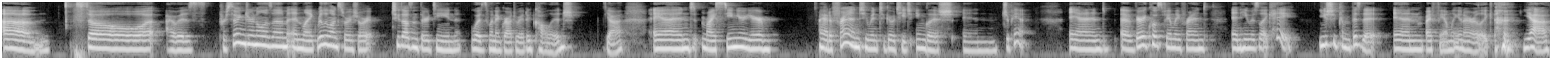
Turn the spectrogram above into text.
Um so I was pursuing journalism and like really long story short, 2013 was when I graduated college yeah. And my senior year, I had a friend who went to go teach English in Japan and a very close family friend. And he was like, hey, you should come visit. And my family and I were like, yeah,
